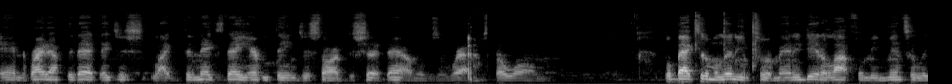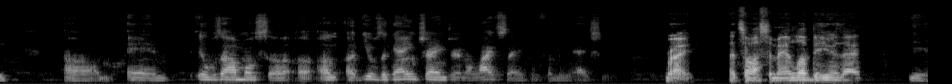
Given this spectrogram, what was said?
and right after that, they just like the next day, everything just started to shut down. It was a wrap. So, um, but back to the Millennium Tour, man, it did a lot for me mentally, um, and it was almost a, a, a, it was a game changer and a lifesaver for me, actually. Right. That's awesome, man. Love to hear that. Yeah.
